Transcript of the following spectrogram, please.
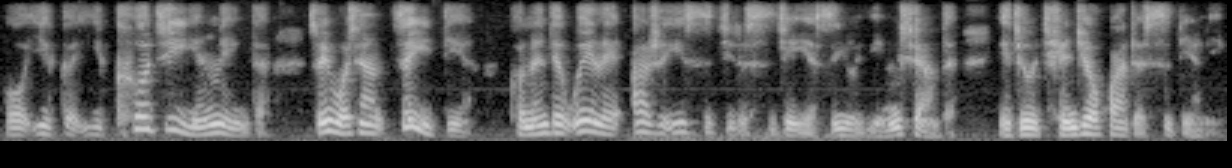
和一个以科技引领的。所以，我想这一点可能对未来二十一世纪的世界也是有影响的，也就全球化的四点零。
